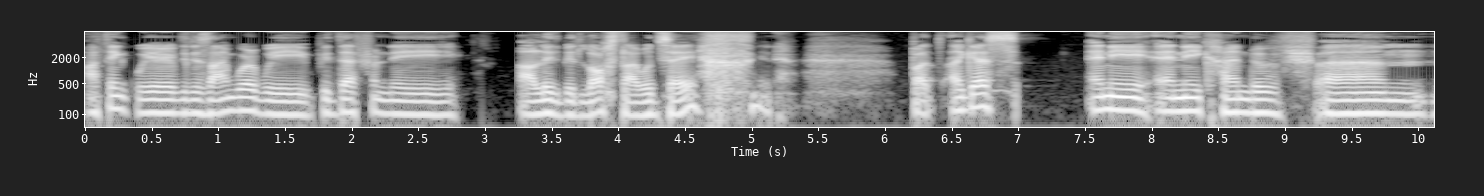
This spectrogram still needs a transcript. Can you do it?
I think we're the design world. We we definitely a little bit lost, I would say. but I guess any any kind of um,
